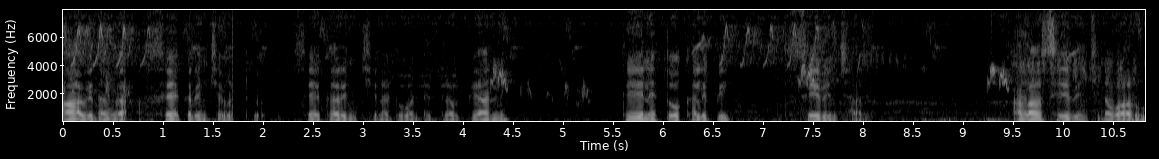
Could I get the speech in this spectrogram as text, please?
ఆ విధంగా సేకరించే సేకరించినటువంటి ద్రవ్యాన్ని తేనెతో కలిపి సేవించాలి. అలా సేవించిన వారు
